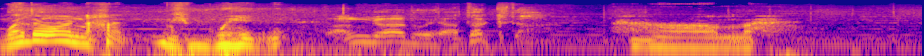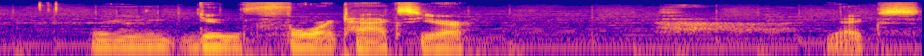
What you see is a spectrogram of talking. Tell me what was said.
whether or not we win. Um, we're going to do four attacks here. Yikes.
